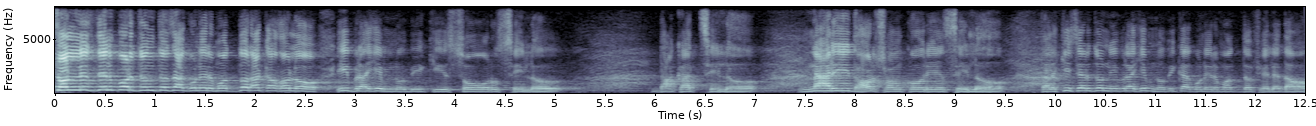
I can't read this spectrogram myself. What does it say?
চল্লিশ দিন পর্যন্ত জাগুনের মধ্যে রাখা হলো। ইব্রাহিম নবী কি সোর ছিল? ডাকাত ছিল? নারী ধর্ষণ করেছিল? তাহলে কিসের জন্য ইব্রাহিম নবীকে আগুনের মধ্যে ফেলে দেওয়া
